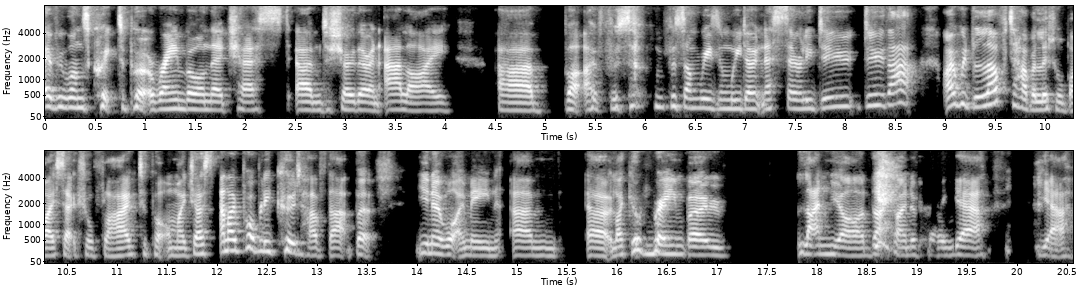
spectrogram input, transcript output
everyone's quick to put a rainbow on their chest um, to show they're an ally. Uh, but I, for some for some reason we don't necessarily do do that. I would love to have a little bisexual flag to put on my chest, and I probably could have that, but you know what I mean. Um, uh, like a rainbow lanyard, that kind of thing. Yeah, yeah.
